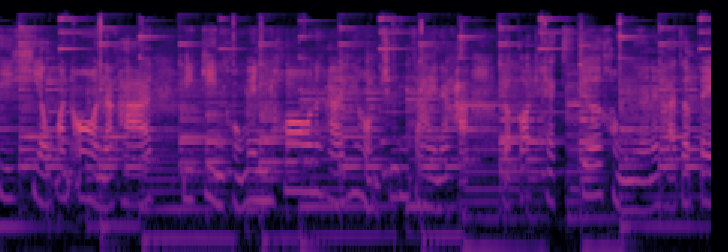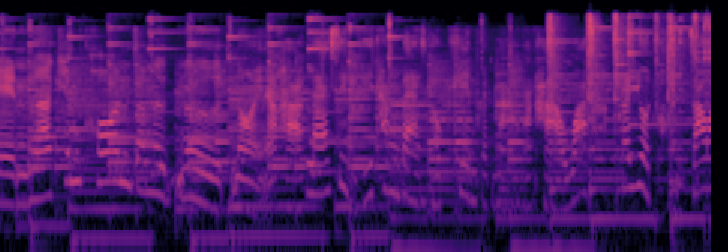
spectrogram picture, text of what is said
สีเขียวอ่อนๆนะคะ มีกลิ่นของเมนทอลนะคะ ที่หอมชื่นใจนะคะ แล้วก็ texture ของเนื้อนะคะ จะเป็นเนื้อเข้มข้นจะหนืดหนืดๆหน่อยนะคะ และสิ่งที่ทางแบรนด์เขาเคลมกันมานะคะ ว่าประโยชน์ของเจ้า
